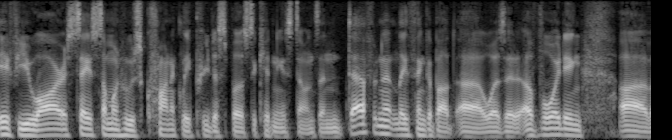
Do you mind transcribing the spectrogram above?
if you are say someone who's chronically predisposed to kidney stones, then definitely think about uh, was it avoiding uh,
